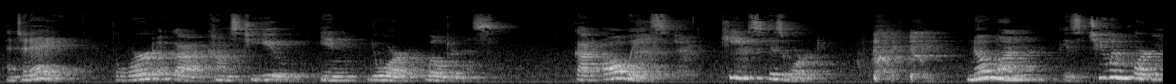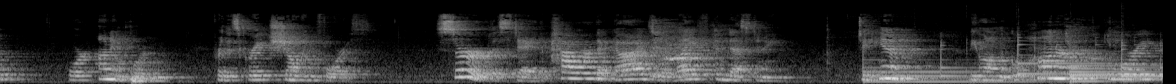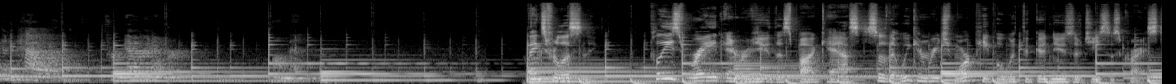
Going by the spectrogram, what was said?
And today, the Word of God comes to you in your wilderness. God always keeps His Word. No one is too important or unimportant for this great showing forth. Serve this day the power that guides your life and destiny. To him belong the honor, glory, and power forever and ever. Amen. Thanks for listening. Please rate and review this podcast so that we can reach more people with the good news of Jesus Christ.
